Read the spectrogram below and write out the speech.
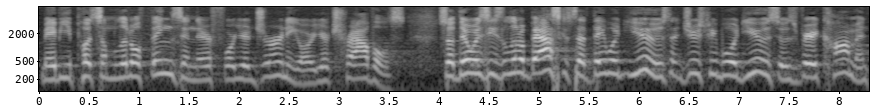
Maybe you put some little things in there for your journey or your travels. So there was these little baskets that they would use, that Jewish people would use. It was very common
